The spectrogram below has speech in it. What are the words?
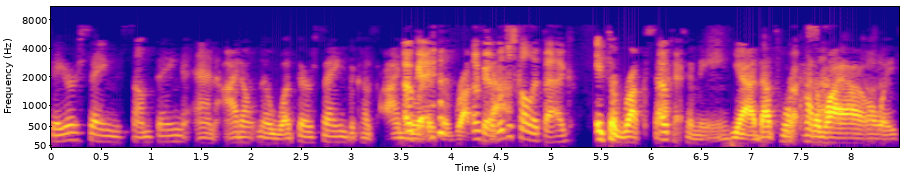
They are saying something and I don't know what they're saying because I know Okay. as a Okay, we'll just call it bag. It's a rucksack Okay. to me. Yeah, that's what kind of why I always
